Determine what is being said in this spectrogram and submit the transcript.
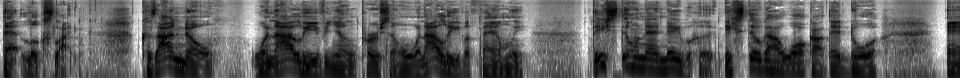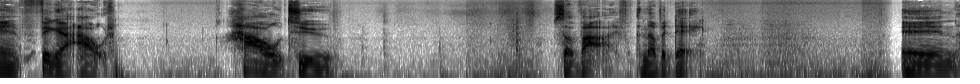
that looks like. Because I know when I leave a young person or when I leave a family, they still in that neighborhood. They still got to walk out that door and figure out how to survive another day. And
